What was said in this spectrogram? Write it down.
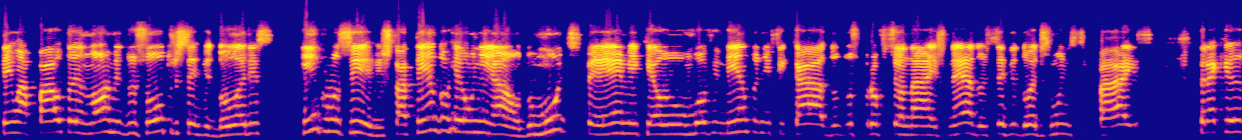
tem uma pauta enorme dos outros servidores, inclusive está tendo reunião do MUDES PM, que é o Movimento Unificado dos Profissionais, né, dos servidores municipais, para que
